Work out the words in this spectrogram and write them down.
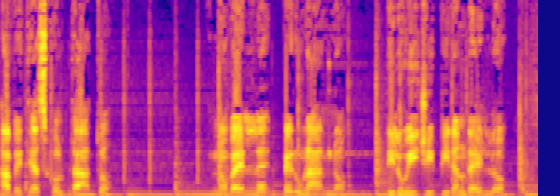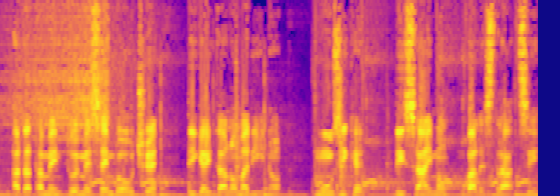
Avete ascoltato Novelle per un anno di Luigi Pirandello, adattamento e messa in voce di Gaetano Marino, musiche di Simon Balestrazzi.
